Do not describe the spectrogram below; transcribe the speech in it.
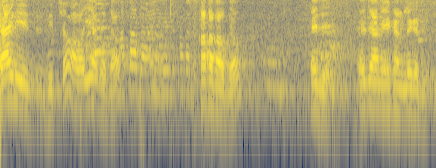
ডায়েরি দিচ্ছ আবার ইয়া কথা দাও। খাতা দাও ইংরেজি খাতা দাও খাতাটাও দাও। এই যে এই যে আমি এখানে লিখে দিচ্ছি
